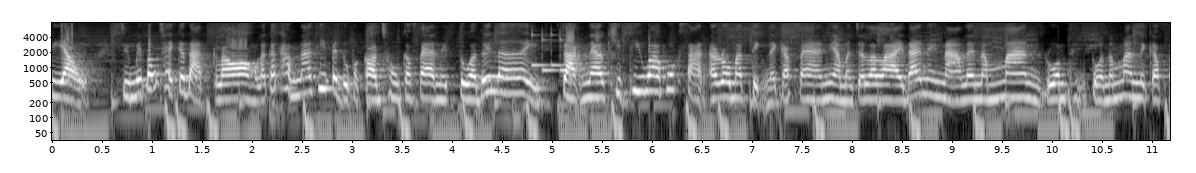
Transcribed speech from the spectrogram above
เดียว จึงไม่ต้องใช้กระดาษกรอง แล้วก็ทำหน้าที่เป็นอุปกรณ์ชงกาแฟในตัวด้วยเลย จากแนวคิดที่ว่าพวกสารอโรมาติกในกาแฟเนี่ยมันจะละลายได้ในน้ำและน้ำมัน รวมถึงตัวน้ำมันในกาแฟ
